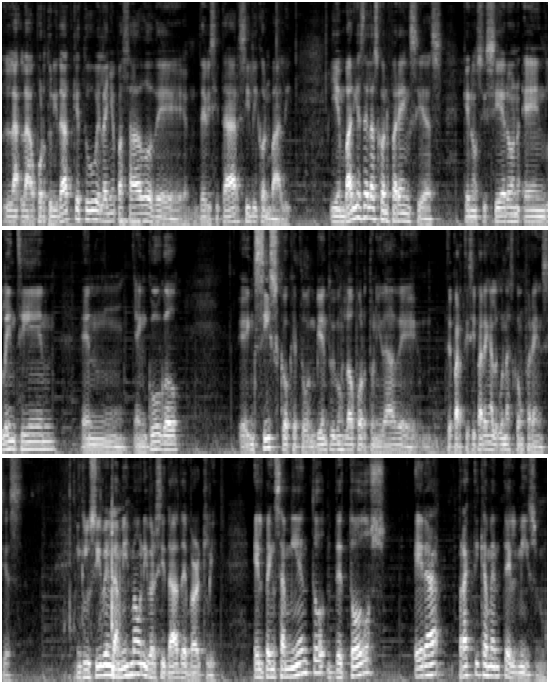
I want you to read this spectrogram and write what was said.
la, oportunidad que tuve el año pasado de, de visitar Silicon Valley. Y en varias de las conferencias que nos hicieron en LinkedIn, en, en Google, en Cisco, que también tuvimos la oportunidad de, de participar en algunas conferencias, inclusive en la misma Universidad de Berkeley. El pensamiento de todos era prácticamente el mismo.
